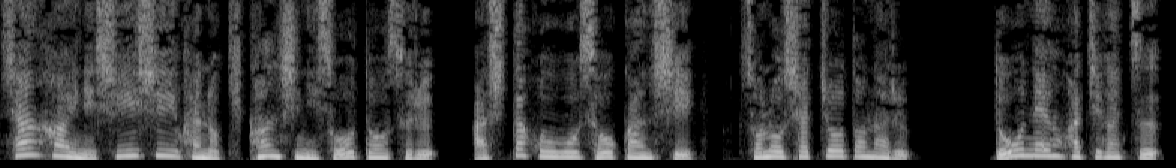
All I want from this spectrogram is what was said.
上海に CC 派の機関紙に相当する明日法を創刊し、その社長となる。同年8月、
